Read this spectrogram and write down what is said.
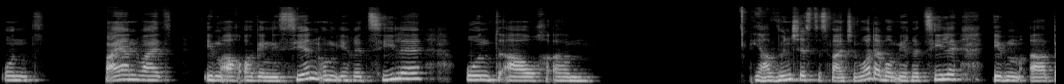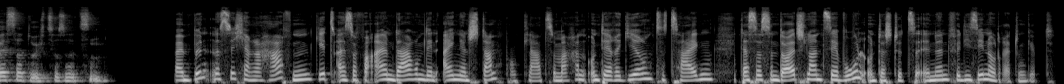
und bayernweit eben auch organisieren, um ihre Ziele und auch, ähm, ja, Wünsche ist das falsche Wort, aber um ihre Ziele eben äh, besser durchzusetzen. Beim Bündnis sicherer Hafen geht es also vor allem darum, den eigenen Standpunkt klarzumachen und der Regierung zu zeigen, dass es in Deutschland sehr wohl UnterstützerInnen für die Seenotrettung gibt.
